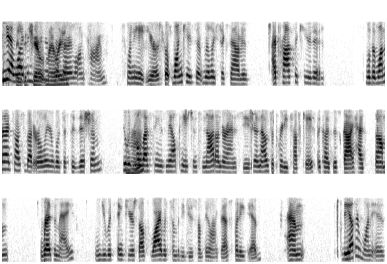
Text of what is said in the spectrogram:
Yeah, well, I've been doing this for a very long time, 28 years. But one case that really sticks out is I prosecuted. Well, the one that I talked about earlier was a physician who was Mhm. molesting his male patients not under anesthesia, and that was a pretty tough case because this guy had some resume. You would think to yourself, why would somebody do something like this? But he did. Um, the other one is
